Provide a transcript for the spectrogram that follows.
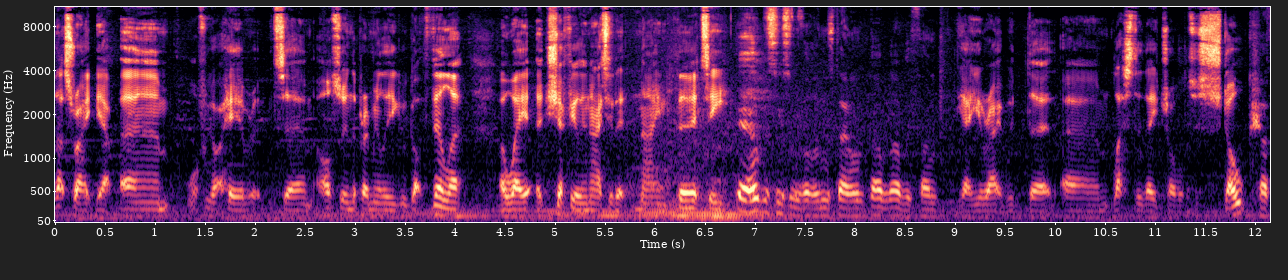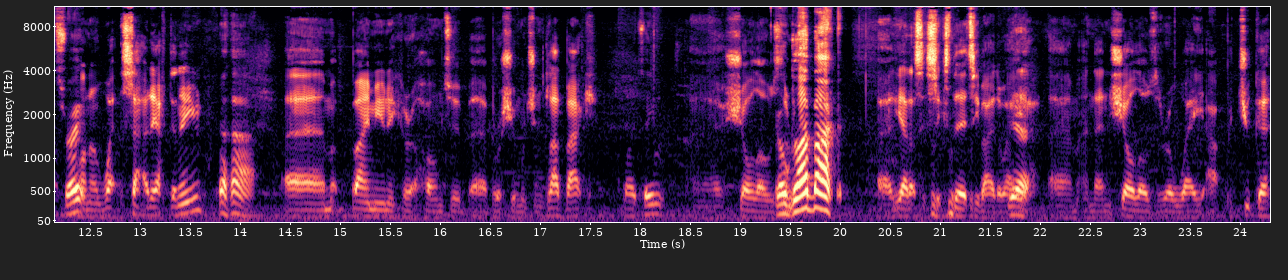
That's right, yeah. Um, what have we got here? At, um, also in the Premier League, we've got Villa away at Sheffield United at 9.30. Yeah, hope to see some villains down. That'll, that'll be fun. Yeah, you're right. With uh, um, Leicester, they travel to Stoke That's right. on a wet Saturday afternoon. Um, Bayern Munich are at home to uh, Borussia Mönchengladbach. My team. Uh, Xolos, Go Gladbach! Uh, yeah, that's at six thirty, by the way. Yeah. Um, and then Xolos are away at Pachuca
